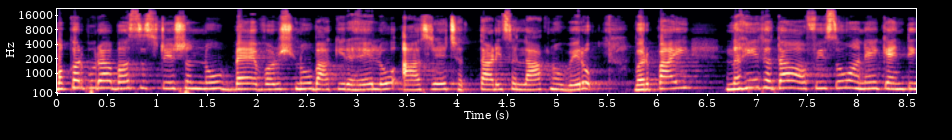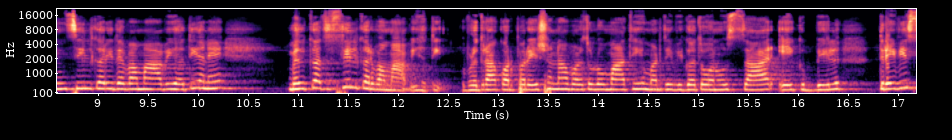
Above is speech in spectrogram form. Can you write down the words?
મકરપુરા બસ સ્ટેશનનો બે વર્ષનો બાકી રહેલો આશરે છત્તાળીસ લાખનો વેરો ભરપાઈ નહીં થતાં ઓફિસો અને કેન્ટીન સીલ કરી દેવામાં આવી હતી અને મિલકત સીલ કરવામાં આવી હતી. વડોદરા કોર્પોરેશનના વર્તુળોમાંથી મળતી વિગતો અનુસાર એક બિલ ત્રેવીસ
